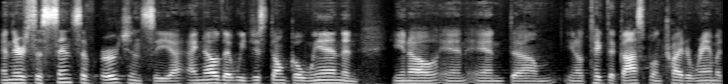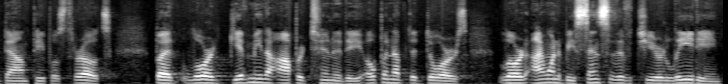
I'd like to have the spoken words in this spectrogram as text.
And there's a sense of urgency. I, I know that we just don't go in and, you know, and, and um, you know, take the gospel and try to ram it down people's throats. But Lord, give me the opportunity, open up the doors. Lord, I want to be sensitive to your leading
